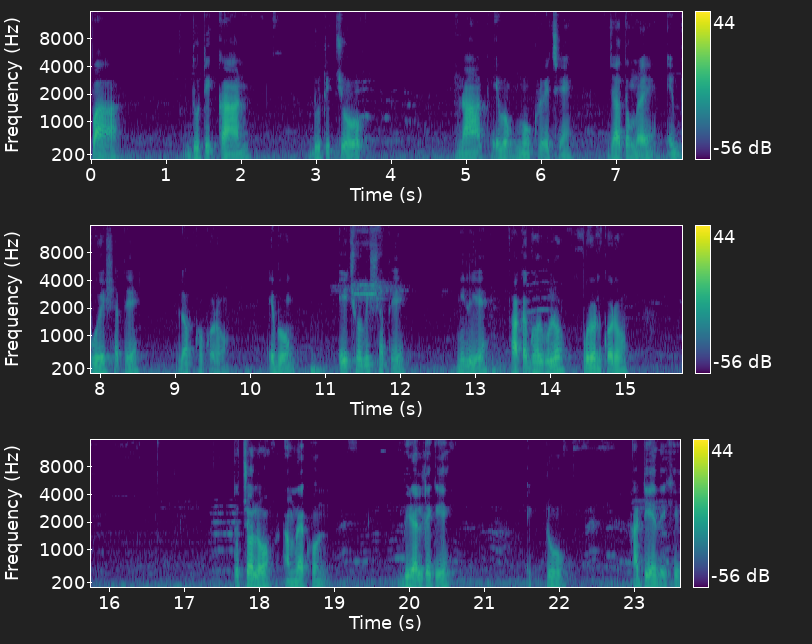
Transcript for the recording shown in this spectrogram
পা, দুটি কান, দুটি চোখ, নাক এবং মুখ রয়েছে। যা তোমরা এই বইয়ের সাথে লক্ষ্য করো এবং এই ছবির সাথে মিলিয়ে ফাঁকা ঘরগুলো পূরণ করো। তো চলো, আমরা এখন বিড়ালটাকে একটু হাঁটিয়ে দেখি।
